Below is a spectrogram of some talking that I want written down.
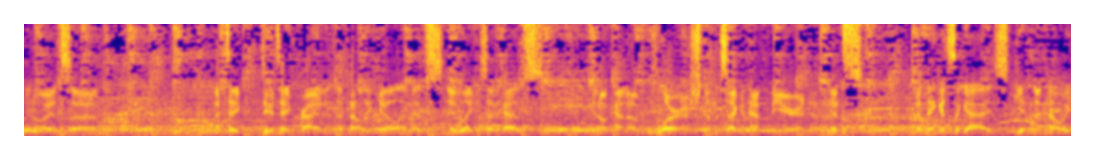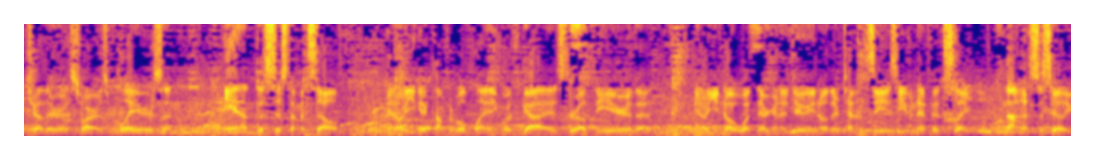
you know, it's. Uh, take do take pride in the penalty kill, and it's it, like you said, has you know kind of flourished in the second half of the year, and it's I think it's the guys getting to know each other as far as players and and the system itself. You know, you get comfortable playing with guys throughout the year that you know you know what they're going to do, you know their tendencies, even if it's like not necessarily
